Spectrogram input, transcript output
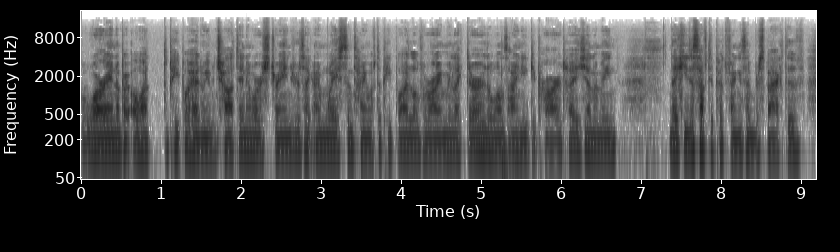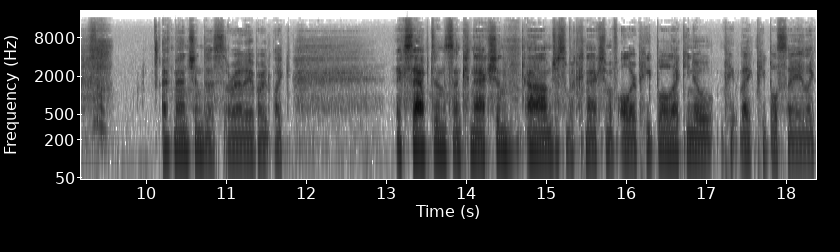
worrying about what the people hadn't even chat anywhere strangers like i'm wasting time with the people i love around me. Like they're the ones i need to prioritize you know what i mean? Like you just have to put things in perspective. I've mentioned this already about like acceptance and connection um just a connection with other people. Like you know pe- like people say like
